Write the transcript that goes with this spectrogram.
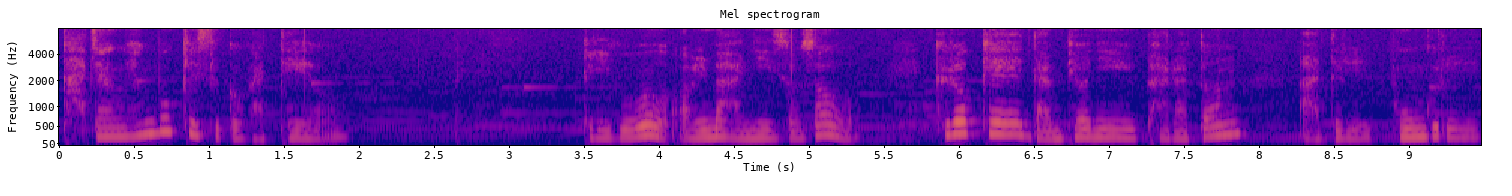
가장 행복했을 것 같아요. 그리고 얼마 안 있어서 그렇게 남편이 바라던 아들 봉구를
